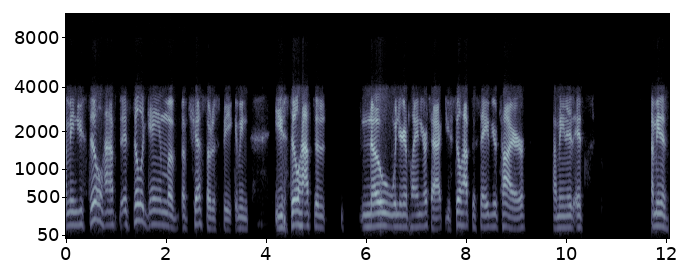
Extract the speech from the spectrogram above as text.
I mean, you still have to, it's still a game of, of chess, so to speak. I mean, you still have to know when you're going to plan your attack. You still have to save your tire. I mean, it, it's, I mean, it's,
